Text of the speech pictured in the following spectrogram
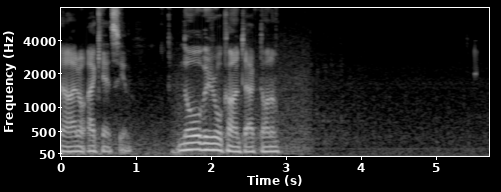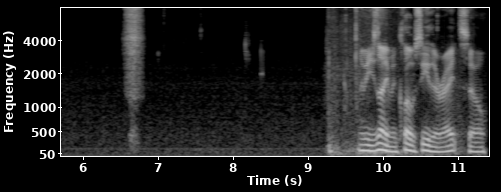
No, I don't. I can't see him. No visual contact on him. I mean, he's not even close either, right? So.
